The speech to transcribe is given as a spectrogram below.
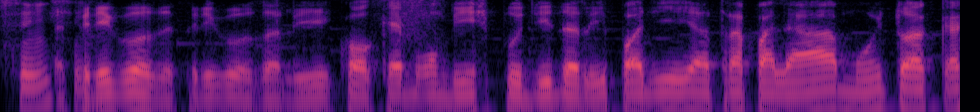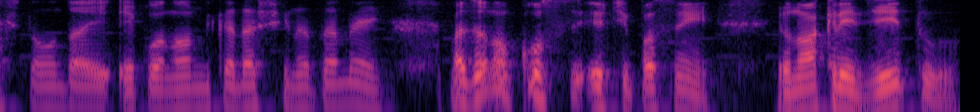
Sim, É sim. perigoso, é perigoso. Ali, qualquer bombinha explodida ali pode atrapalhar muito a questão da econômica da China também. Mas eu não consigo, tipo assim, eu não acredito,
